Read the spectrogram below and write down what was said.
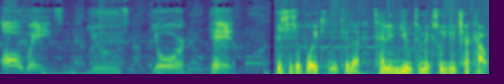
Always use your head. This is your boy Kenny Killer telling you to make sure you check out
